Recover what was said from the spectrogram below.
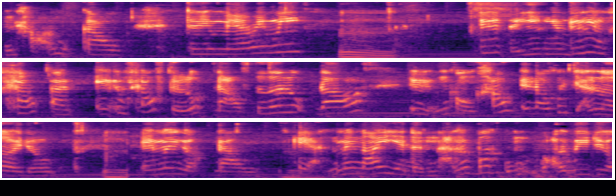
Anh hỏi một câu do you marry me? Ừ. Chứ tự nhiên em đứng em khóc à, em, em khóc từ lúc đầu tới lúc đó. Em vẫn còn khóc em đâu có trả lời được. Ừ. em mới gật đầu. Cái ảnh mới nói gia đình ảnh lúc đó cũng gọi video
